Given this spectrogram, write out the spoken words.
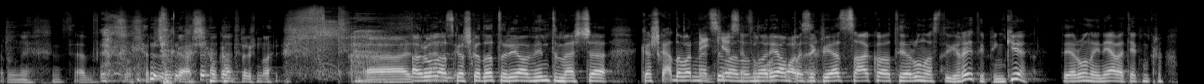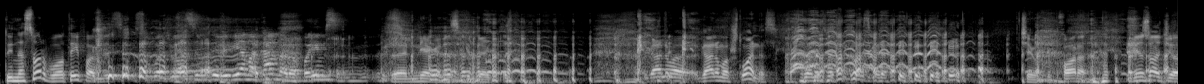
Arūnai, ką aš jau gal dar noriu. Uh, Arūnas kažkada turėjo mintį, mes čia kažką dabar neatsimenu, norėjom pasikviesti, sako, tai Arūnas, tai gerai, tai penki. Tai Arūnai nėra tiek mikro. Tai nesvarbu, o taip, suvažiuosim ir vieną kamerą paimsim. Niekas nesigirdėjo. Galima, galima aštuonis. Čia jau kaip choras. Vienu žodžiu,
